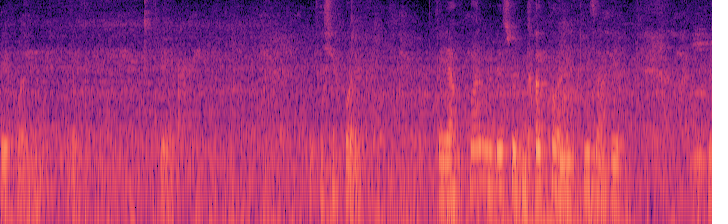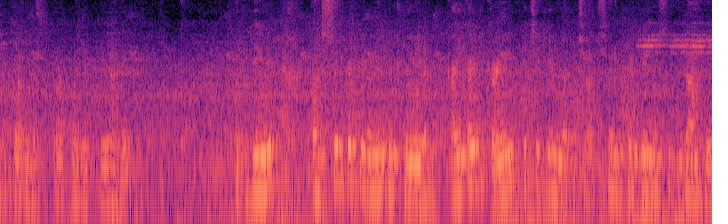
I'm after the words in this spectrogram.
हे फळमध्ये म्हणजे हे. असे फळ येतात. तर या फळमध्ये सुद्धा क्वालिटीज आहेत. फळमध्ये सुद्धा क्वालिटी आहे. आता मी पाचशे रुपये किलोने घेतलेली आहे. काही काही ठिकाणी त्याची किंमत चारशे रुपये किलोसुद्धा आहे.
